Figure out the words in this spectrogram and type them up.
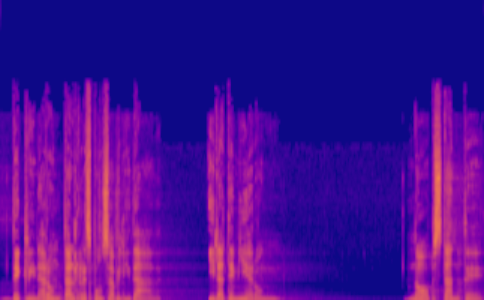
declinaron tal responsabilidad y la temieron. No obstante,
